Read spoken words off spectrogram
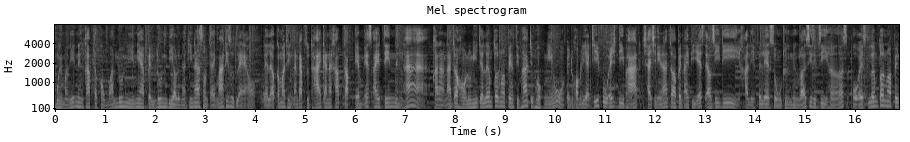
20,000 มานิดนึงครับ แต่ผมว่ารุ่นนี้เนี่ยเป็นรุ่นเดียวเลยนะที่น่าสนใจมากที่สุดแล้ว และแล้วก็มาถึงอันดับสุดท้ายกันนะครับ กับ MSI Tin 15 ขนาดหน้าจอของรุ่นนี้จะเริ่มต้นมาเป็น 15.6 นิ้ว เป็นความละเอียดที่ Full HD Plus ใช้ชนิดหน้าจอเป็น IPS LCD คาลิเฟรสูงถึง 144 Hz OS เริ่มต้นมาเป็น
